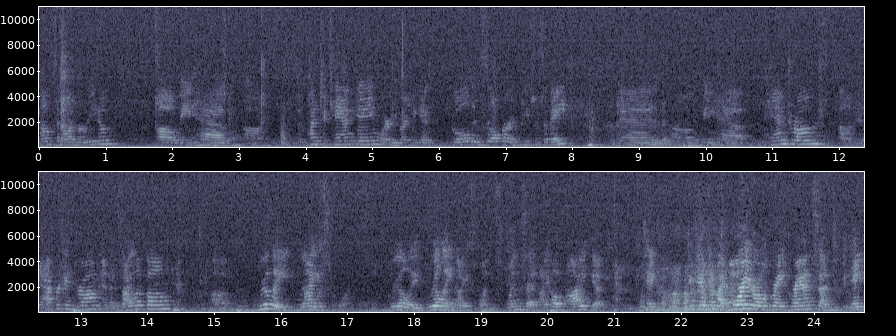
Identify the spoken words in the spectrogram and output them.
Thompson Arboretum. Uh, we have um, the Punch-a-Can game where you're going to get gold and silver and pieces of eight. And uh, we have hand drums, um, an African drum, and a xylophone. Um, really nice really, really nice ones. Ones that I hope I get to take to give to my four-year-old great grandson to take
